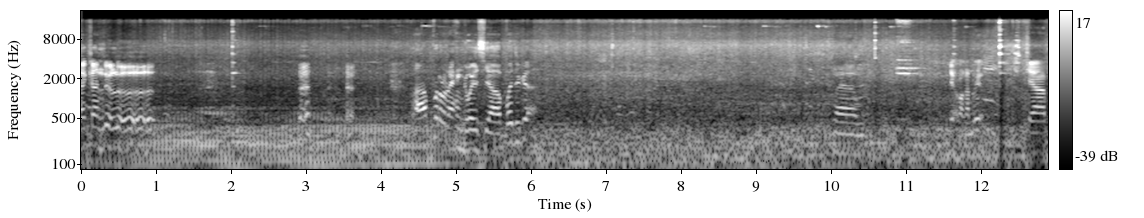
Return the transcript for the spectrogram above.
Makan dulu. Lapar orang yang gue siapa juga. Nah, yuk makan dulu yuk. Siap.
